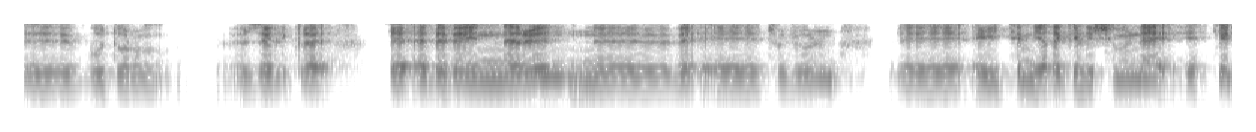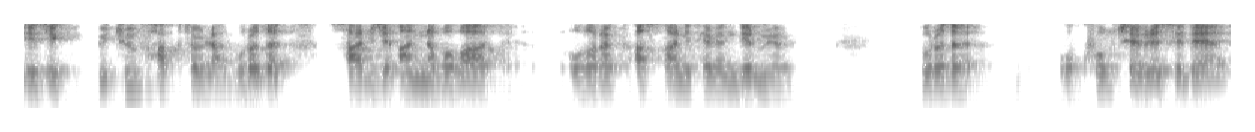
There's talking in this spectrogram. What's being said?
e, bu durum özellikle e, ebeveynlerin e, ve e, çocuğun e, eğitim ya da gelişimine etki edecek bütün faktörler. Burada sadece anne baba olarak asla nitelendirmiyorum. Burada okul çevresi de,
